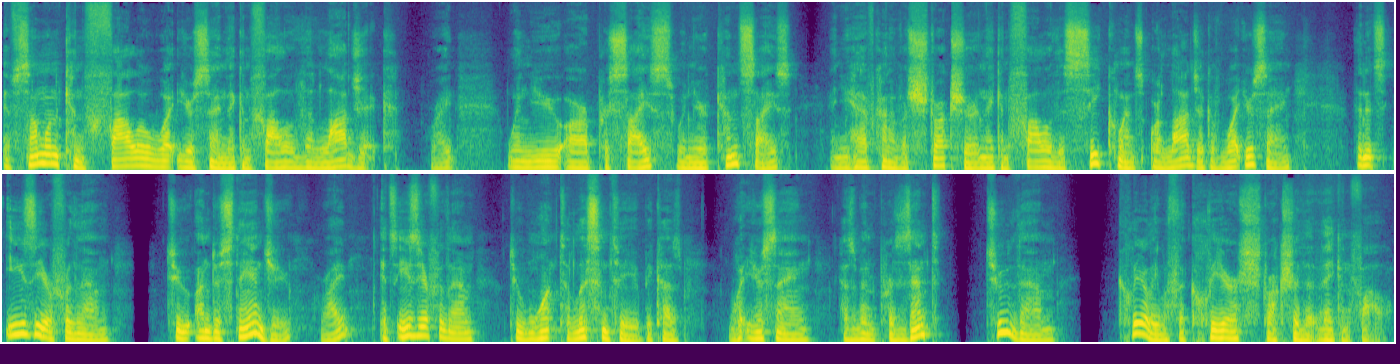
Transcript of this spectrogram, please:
if someone can follow what you're saying, they can follow the logic, right? When you are precise, when you're concise, and you have kind of a structure and they can follow the sequence or logic of what you're saying, then it's easier for them to understand you, right? It's easier for them to want to listen to you because what you're saying has been presented to them clearly with a clear structure that they can follow.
